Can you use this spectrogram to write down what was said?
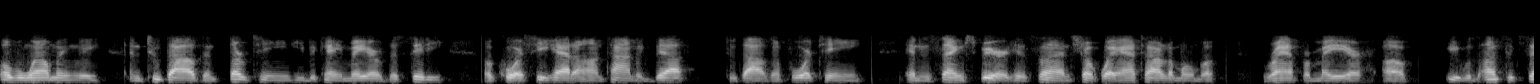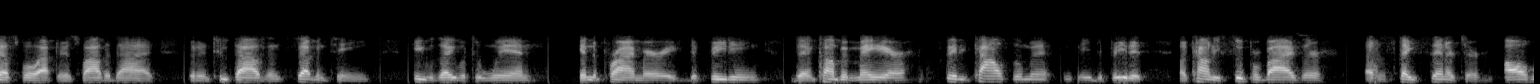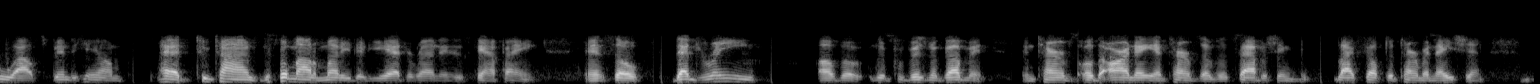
overwhelmingly. In 2013, he became mayor of the city. Of course, he had an untimely death. 2014. In the same spirit, his son Chokwe Antar Lumumba ran for mayor. Uh, he was unsuccessful after his father died, but in 2017, he was able to win in the primary, defeating the incumbent mayor, city councilman. He defeated a county supervisor, a state senator, all who outspended him, had two times the amount of money that he had to run in his campaign. And so that dream of the, the provisional government in terms of the RNA, in terms of establishing black self determination,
